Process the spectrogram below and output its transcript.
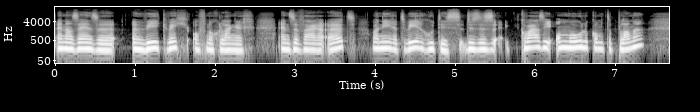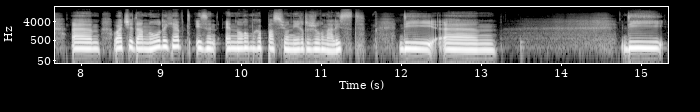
en dan zijn ze een week weg of nog langer. En ze varen uit wanneer het weer goed is. Dus het is quasi onmogelijk om te plannen. Ehm, wat je dan nodig hebt, is een enorm gepassioneerde journalist. Die, ehm, die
